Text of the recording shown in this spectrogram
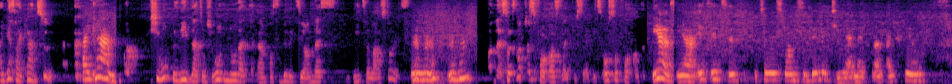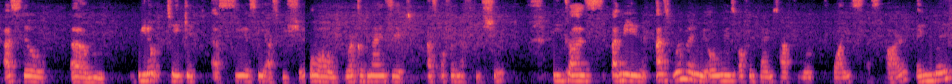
I guess I can too." I can. she won't believe that or she won't know that um, possibility unless we tell our stories. Mm-hmm, mm-hmm. So it's not just for us, like you said; it's also for other. Yes, yeah, it's it's it's, it's a responsibility, and I, I feel as though um, we don't take it as seriously as we should, or recognize it as often as we should. Because I mean, as women, we always oftentimes have to work twice as hard anyway.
